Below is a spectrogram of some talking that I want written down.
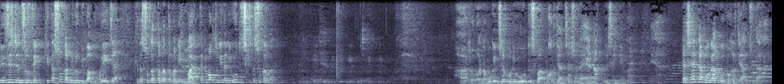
This is the true thing. Kita suka duduk di bangku gereja, kita suka teman-teman yang baik, tapi waktu kita diutus kita suka nggak? Aduh, mana mungkin saya mau diutus pak, pekerjaan saya sudah enak di sini pak. Ya, ya saya nggak mau ganggu pekerjaan saudara.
